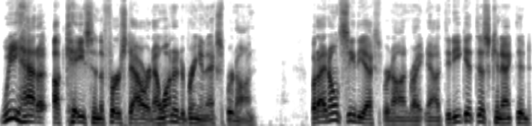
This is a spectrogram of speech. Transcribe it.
we had a, a case in the first hour, and I wanted to bring an expert on, but I don't see the expert on right now. Did he get disconnected?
